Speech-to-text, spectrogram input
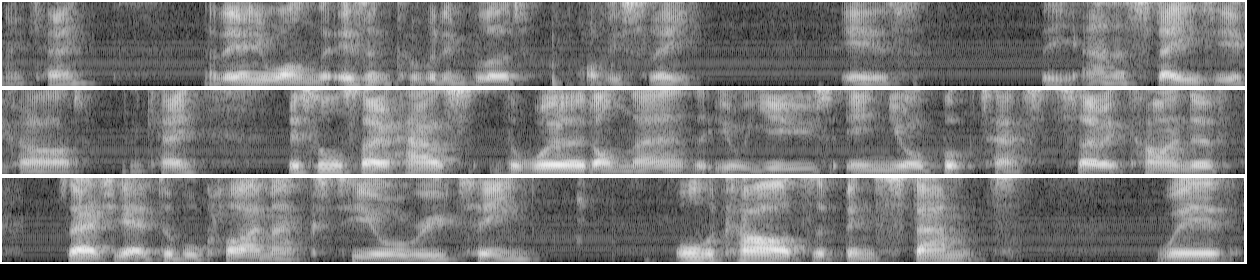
Okay, now the only one that isn't covered in blood, obviously, is the Anastasia card. Okay, this also has the word on there that you'll use in your book test, so it kind of so actually get a double climax to your routine. All the cards have been stamped with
